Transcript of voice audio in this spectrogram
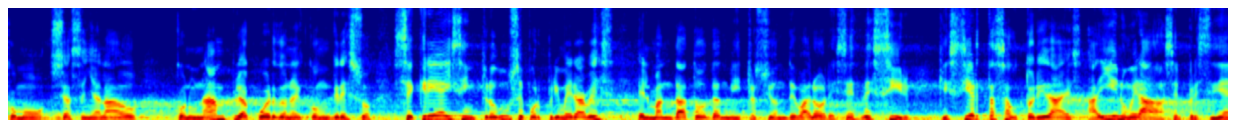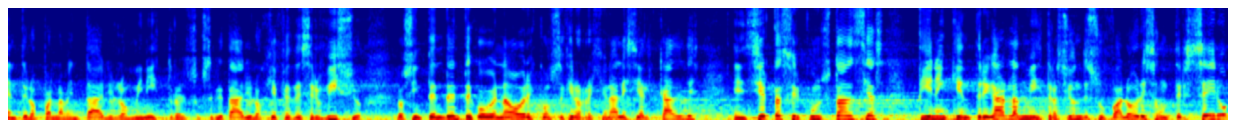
como se ha señalado, con un amplio acuerdo en el Congreso, se crea y se introduce por primera vez el mandato de administración de valores, es decir, que ciertas autoridades ahí enumeradas, el presidente, los parlamentarios, los ministros, el subsecretario, los jefes de servicio, los intendentes, gobernadores, consejeros regionales y alcaldes, en ciertas circunstancias tienen que entregar la administración de sus valores a un tercero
